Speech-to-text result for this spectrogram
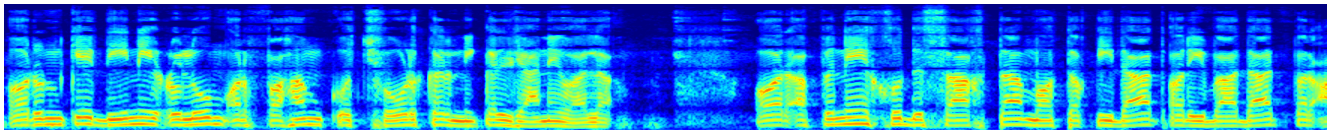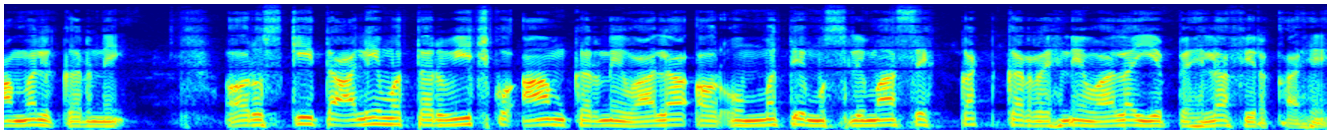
اور ان کے دینی علوم اور فہم کو چھوڑ کر نکل جانے والا اور اپنے خود ساختہ معتقدات اور عبادات پر عمل کرنے اور اس کی تعلیم و ترویج کو عام کرنے والا اور امت مسلمہ سے کٹ کر رہنے والا یہ پہلا فرقہ ہے،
